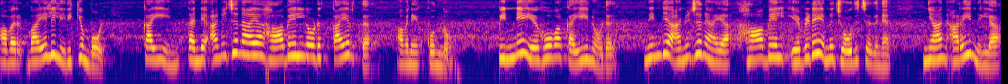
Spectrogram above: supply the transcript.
അവർ വയലിലിരിക്കുമ്പോൾ കയീൻ തന്റെ അനുജനായ ഹാബേലിനോട് കയർത്ത് അവനെ കൊന്നു. പിന്നെ യഹോവ കയീനോട് നിന്റെ അനുജനായ ഹാബേൽ എവിടെയെന്ന് ചോദിച്ചതിന് ഞാൻ അറിയുന്നില്ല.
